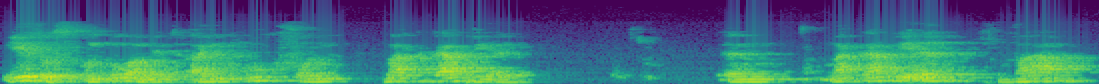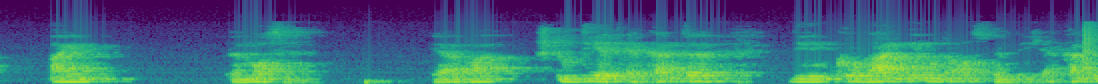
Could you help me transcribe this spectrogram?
Jesus und Mohammed, ein Buch von Marc Gabriel. Ähm, Marc Gabriel war ein äh, Moslem. Er war studiert, er kannte den Koran in- und auswendig. Er kannte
